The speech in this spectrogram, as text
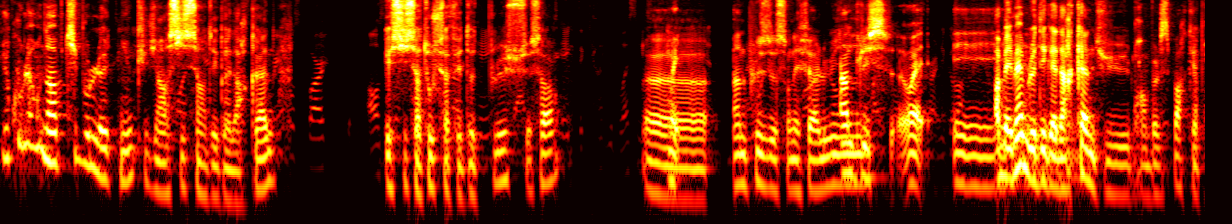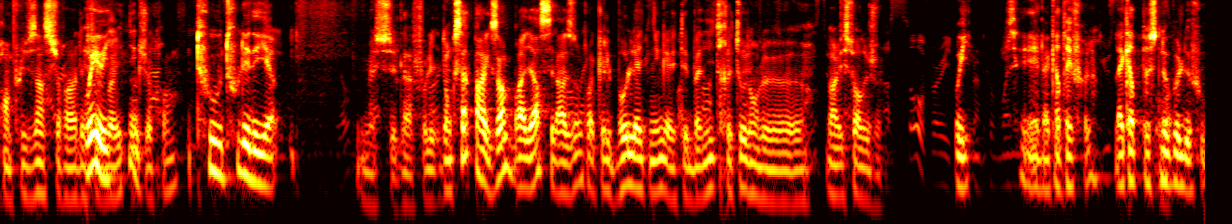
Du coup, là, on a un petit ball lightning qui vient à 6 et un dégât d'arcane. Et si ça touche, ça fait 2 de plus, c'est ça? Euh, Un de plus de son effet à lui. Un de plus, ouais. Et Ah, mais même le dégât d'arcane du Bramble Spark, elle prend plus 1 sur euh, l'effet Oui, de lightning, je crois. tous tous les dégâts. Mais c'est de la folie. Donc ça, par exemple, Braillard, c'est la raison pour laquelle Ball Lightning a été banni très tôt dans le dans l'histoire du jeu. Oui, c'est la carte est folle. La carte peut snowball de fou.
